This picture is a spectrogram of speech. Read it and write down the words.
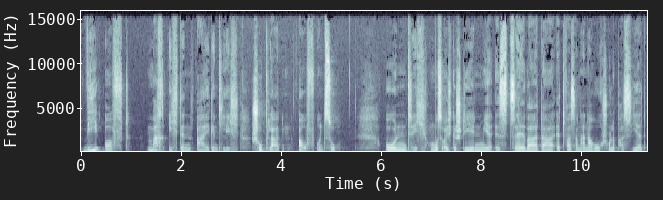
wie oft mache ich denn eigentlich Schubladen auf und zu? Und ich muss euch gestehen, mir ist selber da etwas an einer Hochschule passiert,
